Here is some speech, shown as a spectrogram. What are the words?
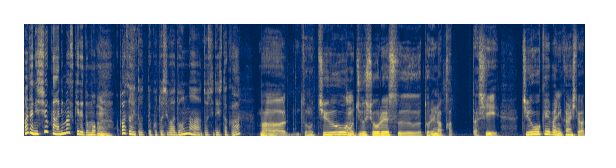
まだ2週間ありますけれども、うん。コパさんにとって今年はどんな年でしたか？まあその中央の重賞レース取れなかったし中央競馬に関しては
